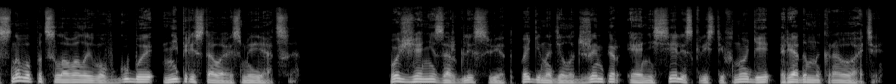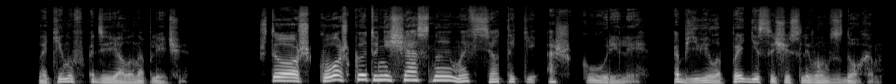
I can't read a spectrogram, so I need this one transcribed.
снова поцеловала его в губы, не переставая смеяться. Позже они зажгли свет. Пегги надела джемпер, и они сели, скрестив ноги, рядом на кровати, накинув одеяло на плечи. «Что ж, кошку эту несчастную мы все-таки ошкурили», — объявила Пегги со счастливым вздохом.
